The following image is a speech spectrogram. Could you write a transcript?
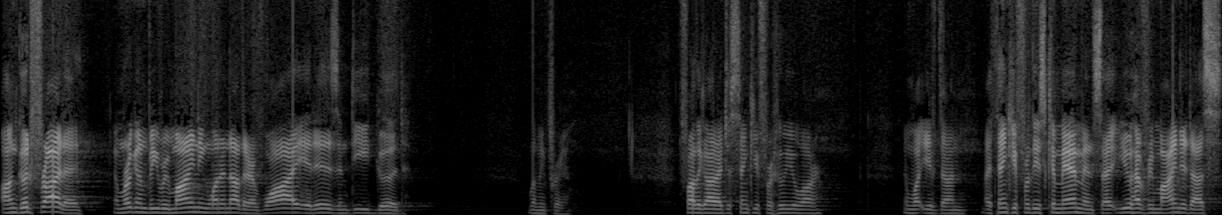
on Good Friday, and we're going to be reminding one another of why it is indeed good. Let me pray. Father God, I just thank you for who you are and what you've done. I thank you for these commandments that you have reminded us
